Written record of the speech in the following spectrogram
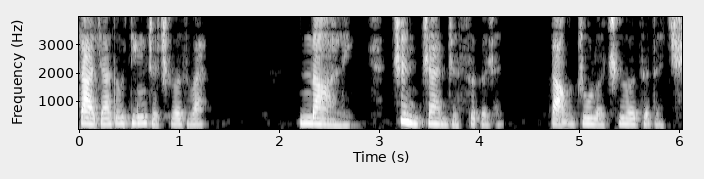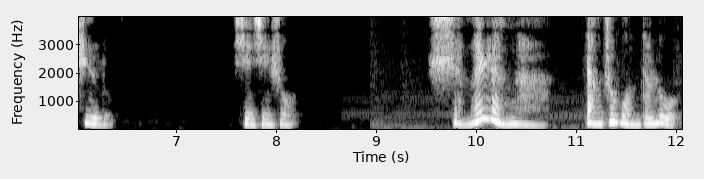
大家都盯着车子外，那里。正站着四个人，挡住了车子的去路。轩轩说：“什么人啊，挡住我们的路？”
